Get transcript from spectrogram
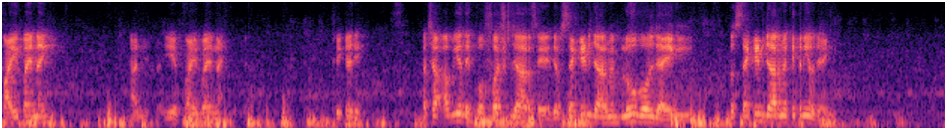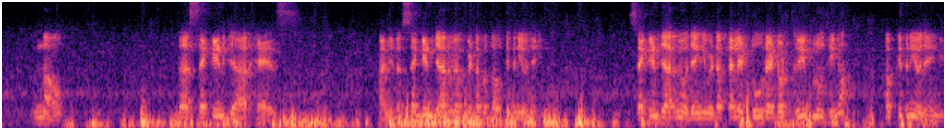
फाइव बाई नाइन हाँ जी, ये फाइव बाई नाइन ठीक है जी? अच्छा अब ये देखो फ़र्स्ट जार से जब सेकंड जार में ब्लू बॉल जाएगी तो सेकंड जार में कितनी हो जाएगी? Now the second jar has. हाँ जी, द सेकेंड जार में अब बेटा बताओ कितनी हो जाएगी? सेकेंड जार में हो जाएँगी बेटा, पहले टू रेड और थ्री ब्लू थी ना, अब कितनी हो जाएँगी?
